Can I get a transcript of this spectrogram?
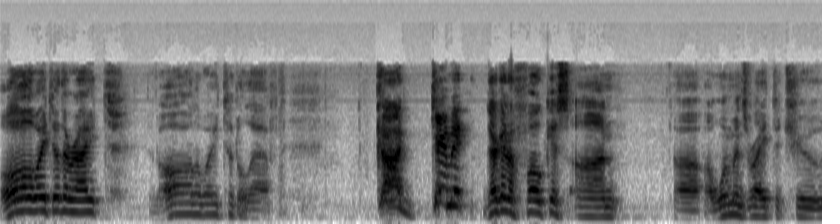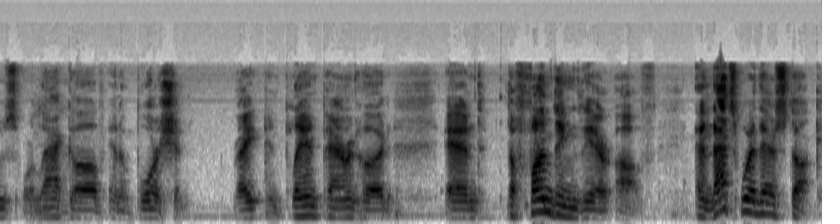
all the way to the right and all the way to the left. God damn it! They're going to focus on uh, a woman's right to choose or lack of an abortion right? And Planned Parenthood and the funding thereof. And that's where they're stuck.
